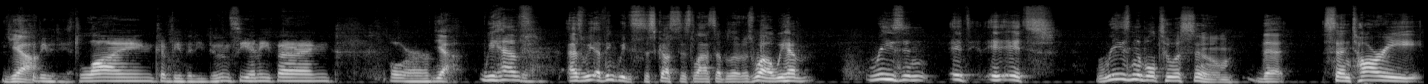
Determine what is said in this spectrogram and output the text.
Yeah. Could be that he's lying. Could be that he didn't see anything. Or Yeah, we have, as we I think we discussed this last episode as well. We have reason. It, it it's reasonable to assume that Centauri,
